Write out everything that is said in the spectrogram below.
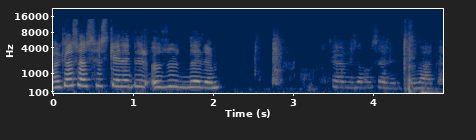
Arkadaşlar ses gelebilir. Özür dilerim. Televizyon seyrediyorlar da.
